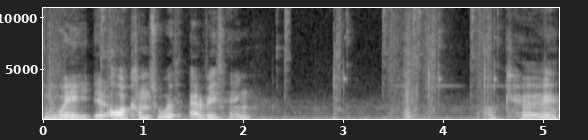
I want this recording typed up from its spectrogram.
Wait, it all comes with everything. Okay.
